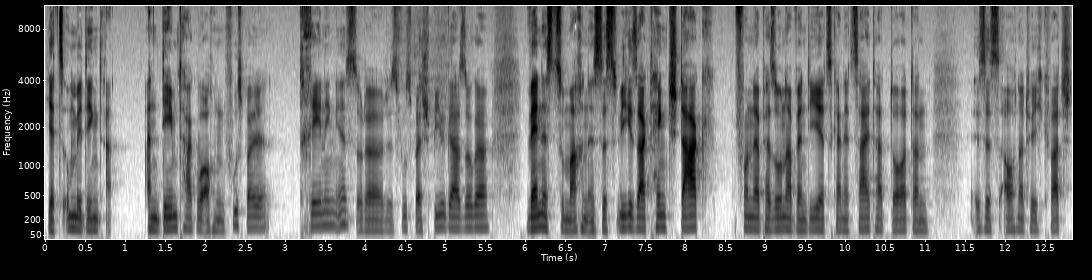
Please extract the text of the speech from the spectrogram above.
jetzt unbedingt an dem Tag, wo auch ein Fußballtraining ist oder das Fußballspiel gar sogar, wenn es zu machen ist. Das, wie gesagt, hängt stark von der Person ab, wenn die jetzt keine Zeit hat dort, dann ist es auch natürlich Quatsch,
